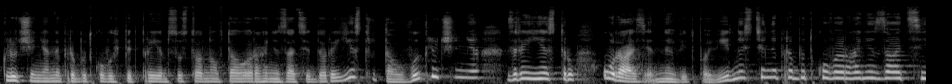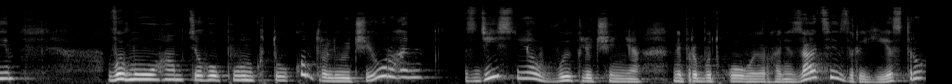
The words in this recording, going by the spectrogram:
включення неприбуткових підприємств, установ та організацій до реєстру та виключення з реєстру у разі невідповідності неприбуткової організації вимогам цього пункту контролюючий орган здійснює виключення неприбуткової організації з реєстру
